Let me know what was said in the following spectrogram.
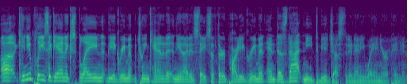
Uh, can you please again explain the agreement between Canada and the United States, the third party agreement, and does that need to be adjusted in any way, in your opinion?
